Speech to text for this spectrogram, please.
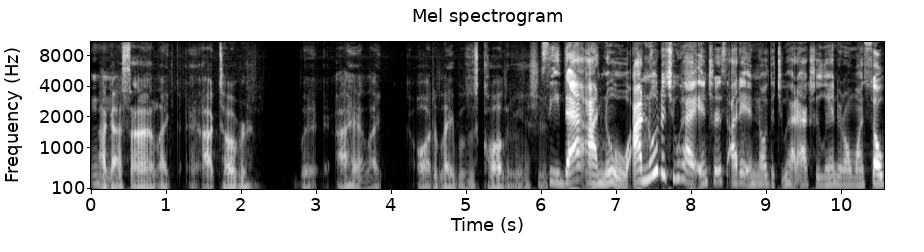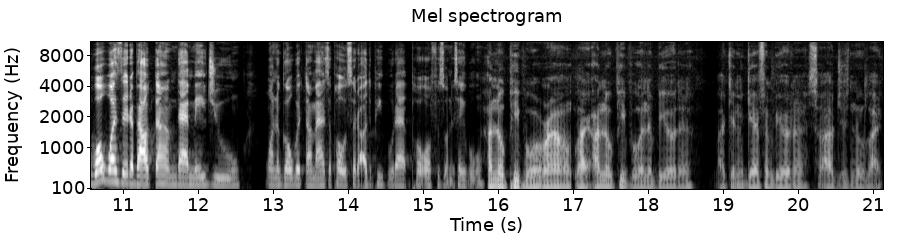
Mm-hmm. I got signed like in October, but I had like all the labels was calling me and shit. See that I knew. I knew that you had interest. I didn't know that you had actually landed on one. So what was it about them that made you want to go with them as opposed to the other people that put offers on the table? I knew people around, like I knew people in the building, like in the Geffen building. So I just knew like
